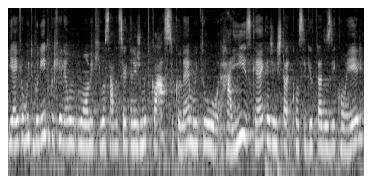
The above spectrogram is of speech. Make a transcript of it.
E aí foi muito bonito porque ele é um, um homem que gostava de sertanejo muito clássico, né? Muito raiz, né? Que a gente tra conseguiu traduzir com ele.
